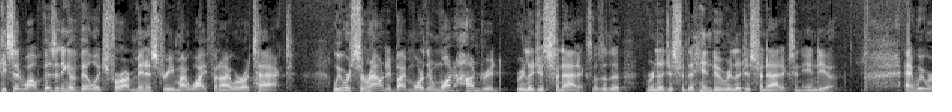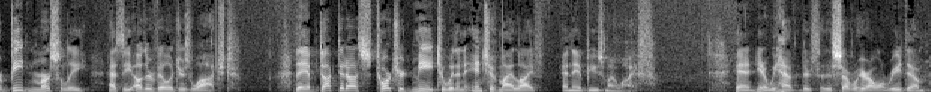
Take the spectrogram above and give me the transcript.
He said, While visiting a village for our ministry, my wife and I were attacked. We were surrounded by more than 100 religious fanatics. Those are the religious, the Hindu religious fanatics in India. And we were beaten mercilessly as the other villagers watched. They abducted us, tortured me to within an inch of my life, and they abused my wife. And you know we have there's, there's several here. I won't read them,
